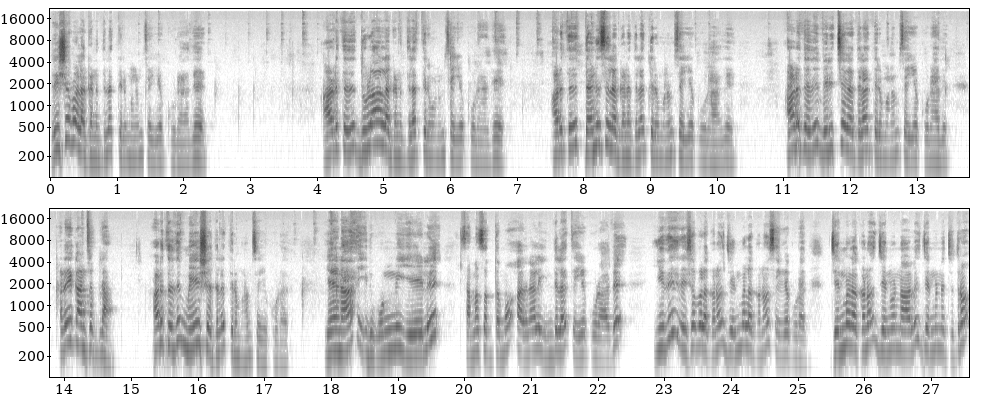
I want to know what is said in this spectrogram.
ரிஷப லக்னத்துல திருமணம் செய்யக்கூடாது. அடுத்தது துலா லக்னத்துல திருமணம் செய்யக்கூடாது. அடுத்தது தனுசு லக்னத்துல திருமணம் செய்யக்கூடாது. அடுத்தது விருச்சகத்துல திருமணம் செய்யக்கூடாது. அதே கான்செப்ட் தான். அடுத்தது மேஷத்துல திருமணம் செய்யக்கூடாது. ஏன்னா இது ஒன்று ஏழு சமசப்தமோ அதனால இதில் செய்யக்கூடாது. இது ரிஷபலக்கணம் ஜென்மலக்கணம் செய்யக்கூடாது. ஜென்மலக்கணம் ஜென்ம நாள் ஜென்ம நட்சத்திரம்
